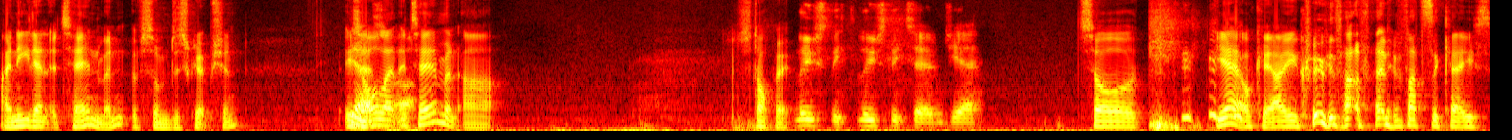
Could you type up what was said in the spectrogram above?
I need entertainment of some description. Is Yeah, all so- entertainment art? Stop it. Loosely, loosely termed, yeah. So, yeah, okay, I agree with that then if that's the case.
